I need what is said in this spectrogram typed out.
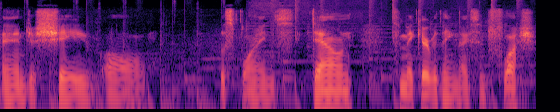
and just shave all the splines down to make everything nice and flush.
